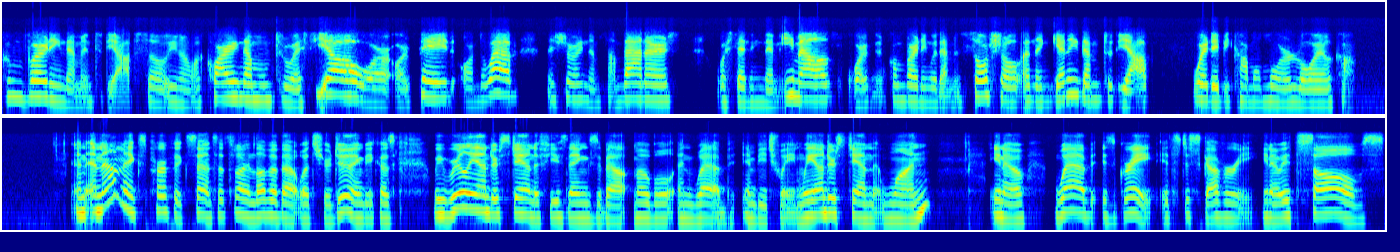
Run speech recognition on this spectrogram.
converting them into the app. So, you know, acquiring them through SEO or, or paid on the web, then showing them some banners or sending them emails or converting with them in social and then getting them to the app where they become a more loyal customer. And and that makes perfect sense. That's what I love about what you're doing because we really understand a few things about mobile and web in between. We understand that one, you know, web is great. It's discovery. You know, it solves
